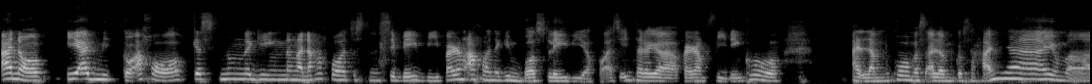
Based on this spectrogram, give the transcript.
ano, i-admit ko, ako, kasi nung naging nanganak ako, tapos nung si baby, parang ako naging boss lady ako. As in talaga, parang feeling ko, alam ko, mas alam ko sa kanya, yung mga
